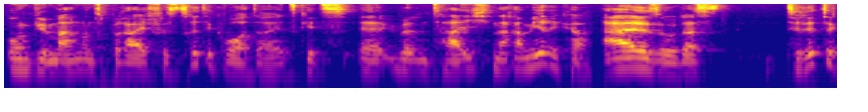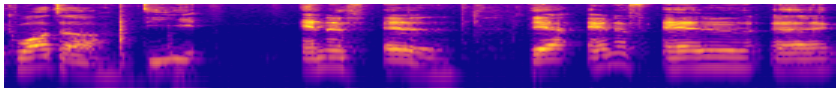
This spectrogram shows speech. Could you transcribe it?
Und wir machen uns bereit fürs dritte Quarter. Jetzt geht es äh, über den Teich nach Amerika. Also, das dritte Quarter, die NFL. Der NFL-Schedule äh,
